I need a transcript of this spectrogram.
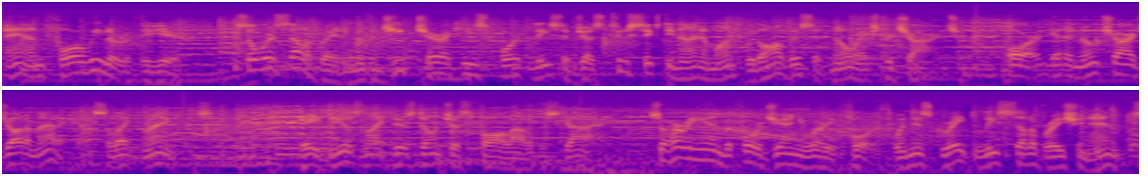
and 4-Wheeler of the Year. So we're celebrating with a Jeep Cherokee Sport lease of just 269 a month with all this at no extra charge. Or get a no-charge automatic on select Wranglers. Hey, deals like this don't just fall out of the sky. So hurry in before January 4th when this great lease celebration ends.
